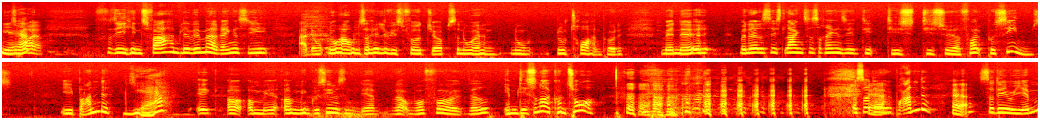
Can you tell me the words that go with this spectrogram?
Ja. tror jeg. Fordi hendes far, han bliver ved med at ringe og sige, ej, nu, nu har hun så heldigvis fået et job, så nu, er han, nu, nu tror han på det. Men, øh, men ellers i lang tid, så ringer og siger, de, de, de søger folk på Siemens i Brande. Ja. Ikke? Og, og, mi- og min kusine var sådan, ja, hvor- hvorfor, hvad? Jamen, det er sådan noget kontor. og så er det Ja. jo i Brande, ja. så det er jo hjemme.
